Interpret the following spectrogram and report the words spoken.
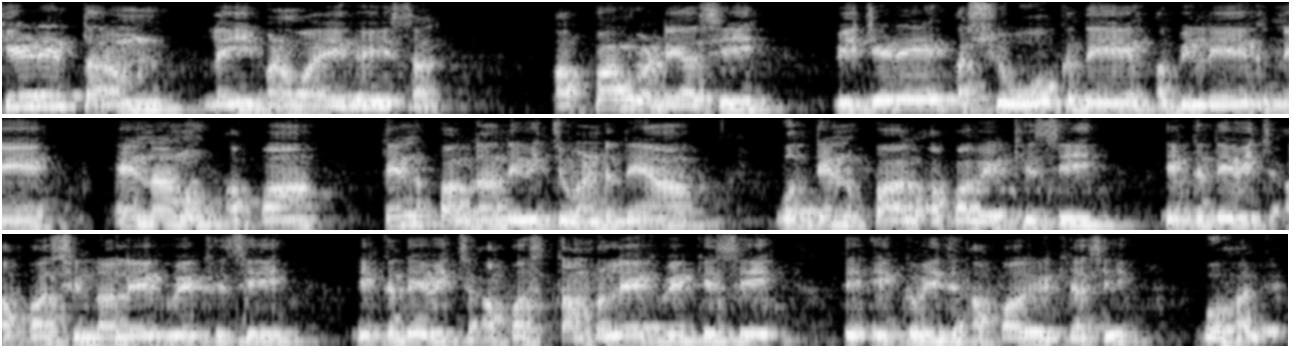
ਕਿਹੜੇ ਧਰਮ ਲਈ ਬਣਵਾਏ ਗਏ ਸਨ? ਆਪਾਂ ਪੜਿਆ ਸੀ ਵੀ ਜਿਹੜੇ ਅਸ਼ੋਕ ਦੇ ਅਭਿਲੇਖ ਨੇ, ਇਹਨਾਂ ਨੂੰ ਆਪਾਂ ਤਿੰਨ ਭਾਗਾਂ ਦੇ ਵਿੱਚ ਵੰਡਦੇ ਹਾਂ। ਉਹ ਤਿੰਨ ਭਾਗ ਆਪਾਂ ਵੇਖੇ ਸੀ। ਇੱਕ ਦੇ ਵਿੱਚ ਆਪਾਂ ਸ਼ਿਲਾ ਲੇਖ ਵੇਖੀ ਸੀ, ਇੱਕ ਦੇ ਵਿੱਚ ਆਪਾਂ ਸਤੰਭ ਲੇਖ ਵੇਖੀ ਸੀ ਤੇ ਇੱਕ ਵਿੱਚ ਆਪਾਂ ਵੇਖਿਆ ਸੀ ਗੋਹਾ ਲੇਖ।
